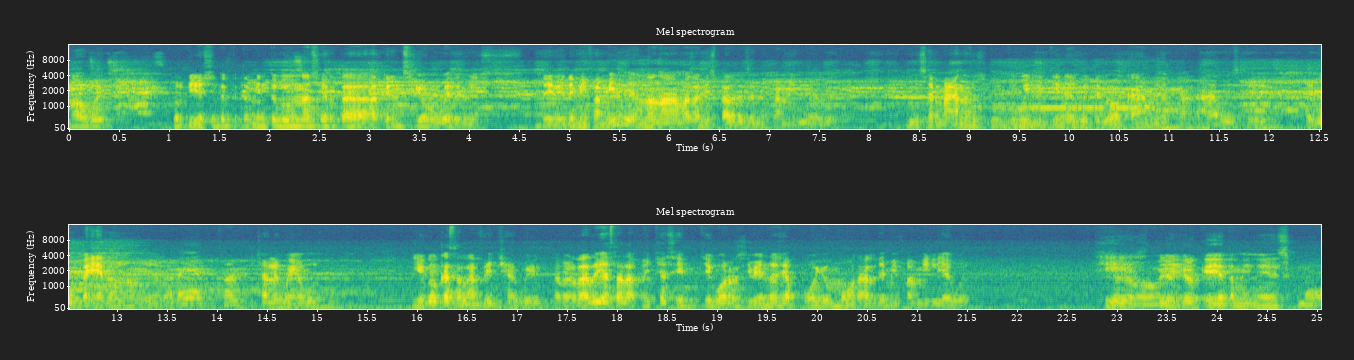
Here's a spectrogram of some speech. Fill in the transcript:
no, güey. Porque yo siento que también tuve una cierta atención, güey, de, mis, de, de mi familia, no nada más de mis padres, de mi familia, güey. Mis hermanos, "Uy, güey, ¿qué tienes, güey? Te veo acá, mira acá. Ah, güey, es que tengo un pedo, ¿no? Y a ver, pues, echarle huevos, güey. Y Yo creo que hasta la fecha, güey. La verdad, y hasta la fecha sí sigo recibiendo ese apoyo moral de mi familia, güey. Sí, Pero este, yo creo que ya también es como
